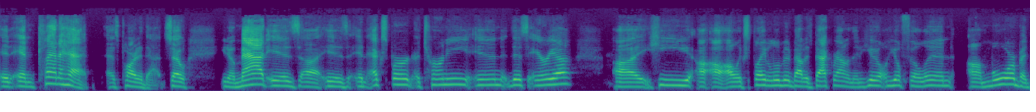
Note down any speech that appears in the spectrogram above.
and, and plan ahead as part of that. So, you know, Matt is uh, is an expert attorney in this area. Uh, he, uh, I'll explain a little bit about his background, and then he'll he'll fill in um, more. But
